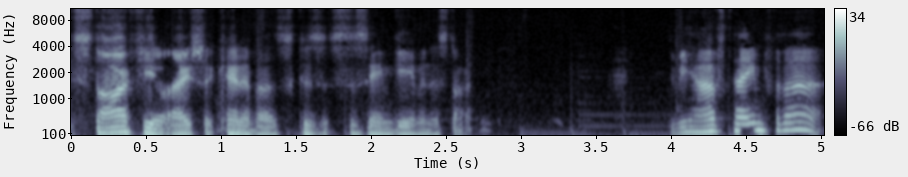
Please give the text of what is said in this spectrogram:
Starfield actually kind of is because it's the same game in the start. Do we have time for that?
